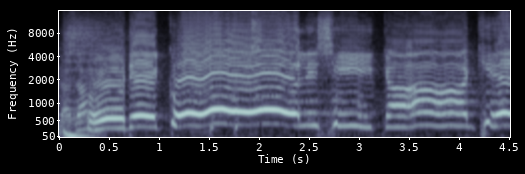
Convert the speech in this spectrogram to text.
দাদা? ওরে কোল শিকাখে লয়া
